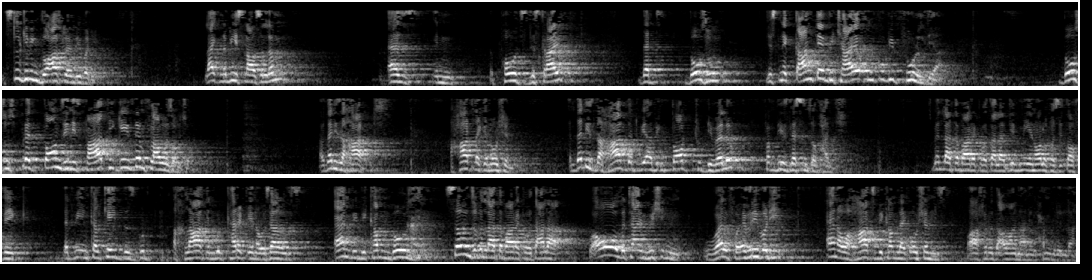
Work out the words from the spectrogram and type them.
It's still giving du'as to everybody. Like Nabi Sallallahu as in the poets describe, that those who जिसने कांटे बिछाए उनको भी फूल दिया those who spread thorns in his path, he gave them flowers also. Now that is a heart. A heart like an ocean. And that is the heart that we are being taught to develop from these lessons of Hajj. So may Allah wa ta'ala give me and all of us the tawfiq that we inculcate this good akhlaq and good character in ourselves and we become those servants of Allah wa ta'ala who are all the time wishing well for everybody and our hearts become like oceans. وآخر دعوانا الحمد لله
